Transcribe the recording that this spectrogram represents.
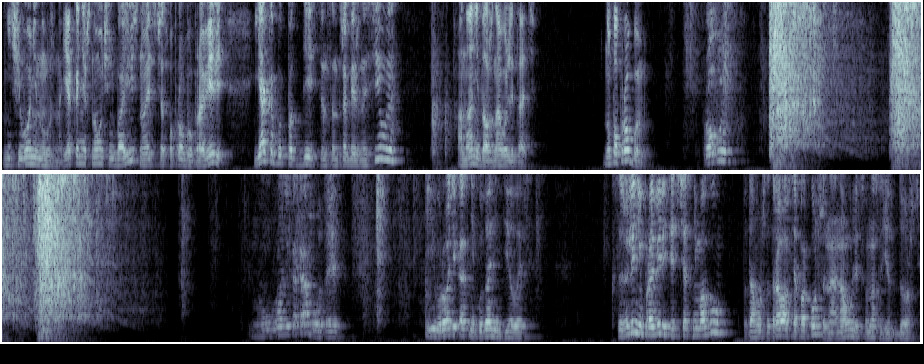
ничего не нужно. Я, конечно, очень боюсь, но я сейчас попробую проверить. Якобы под действием центробежной силы она не должна вылетать. Ну, попробуем. Пробуем. Ну, вроде как работает. И вроде как никуда не делась. К сожалению, проверить я сейчас не могу, потому что трава вся покошенная, а на улице у нас идет дождь.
